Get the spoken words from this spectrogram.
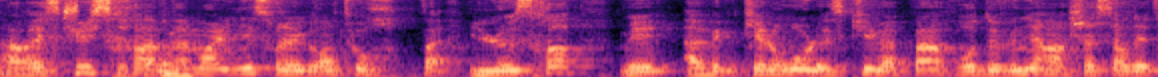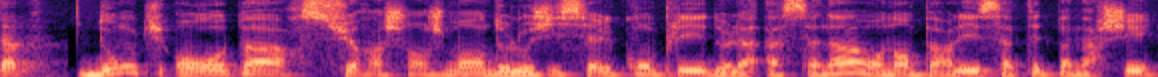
Alors est-ce qu'il sera vraiment aligné sur les grands tours Enfin, il le sera, mais avec quel rôle Est-ce qu'il va pas redevenir un chasseur d'étapes Donc, on repart sur un changement de logiciel complet de la Asana. On en parlait, ça a peut-être pas marché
